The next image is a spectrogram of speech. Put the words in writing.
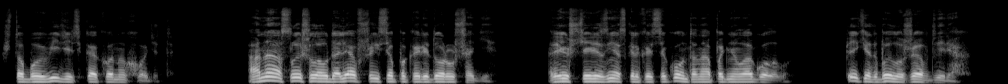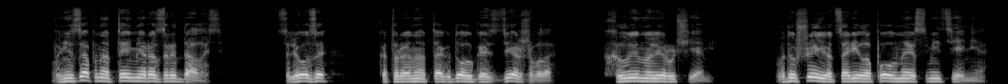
чтобы увидеть, как он уходит. Она слышала удалявшиеся по коридору шаги. Лишь через несколько секунд она подняла голову. Пикет был уже в дверях. Внезапно Тэмми разрыдалась. Слезы, которые она так долго сдерживала, хлынули ручьями. В душе ее царило полное смятение.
